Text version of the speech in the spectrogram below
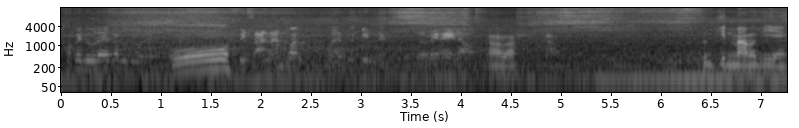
เข้าไปดูเลยเข้าไปดูเลยโอ้ ปิดฝาน้ำก่อนเปิดไม่กินเนี่ยเปิดไว้ให้แล้วเอาเหรอครับเพิ่งกินมาเมื่อกี้เอง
